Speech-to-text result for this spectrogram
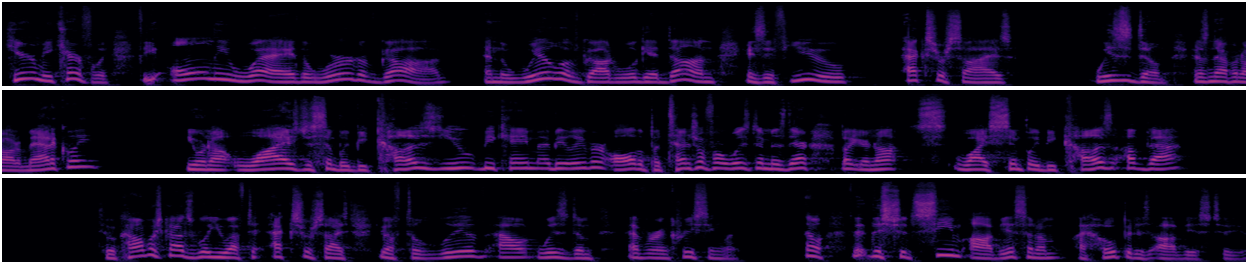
Hear me carefully. The only way the Word of God and the will of God will get done is if you exercise wisdom. It doesn't happen automatically. You are not wise just simply because you became a believer. All the potential for wisdom is there, but you're not wise simply because of that. To accomplish God's will, you have to exercise, you have to live out wisdom ever increasingly. Now, th- this should seem obvious, and I'm, i hope it is obvious to you,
